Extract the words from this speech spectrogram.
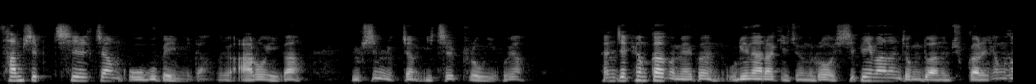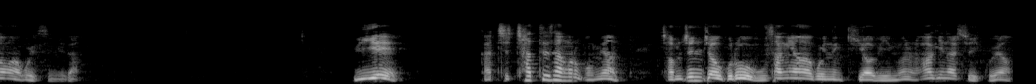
37.59배입니다. 그리고 ROE가 66.27%이고요. 현재 평가 금액은 우리나라 기준으로 12만원 정도 하는 주가를 형성하고 있습니다. 위에 같이 차트상으로 보면 점진적으로 우상향하고 있는 기업임을 확인할 수 있고요.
